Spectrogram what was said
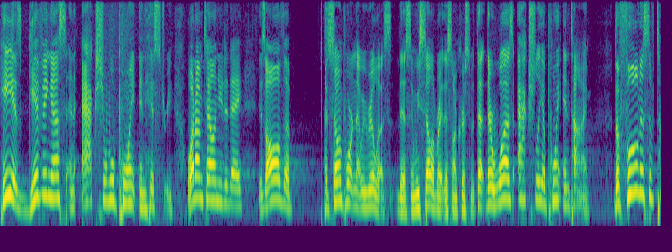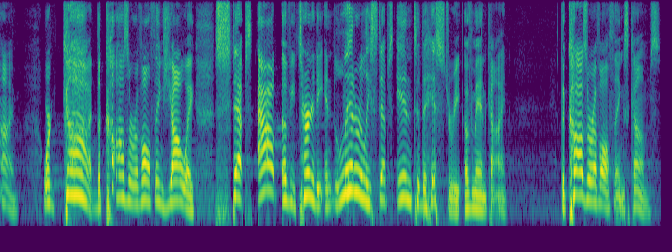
He is giving us an actual point in history. What I'm telling you today is all the it's so important that we realize this and we celebrate this on Christmas that there was actually a point in time, the fullness of time, where God, the causer of all things, Yahweh, steps out of eternity and literally steps into the history of mankind. The causer of all things comes.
